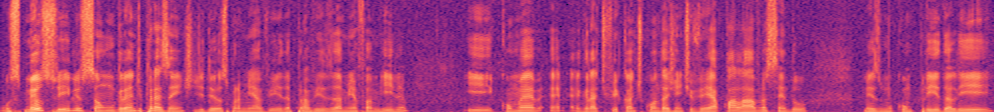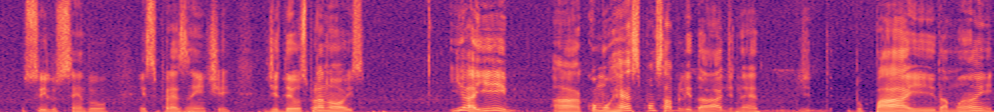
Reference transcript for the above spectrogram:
os meus filhos são um grande presente de Deus para a minha vida, para a vida da minha família. E como é, é, é, gratificante quando a gente vê a palavra sendo mesmo cumprida ali, os filhos sendo esse presente de Deus para nós. E aí, ah, como responsabilidade né, de, do pai e da mãe,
